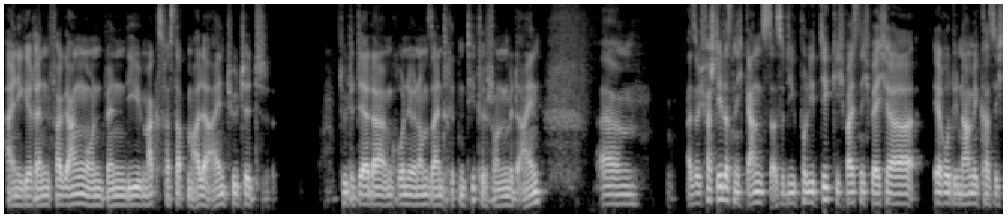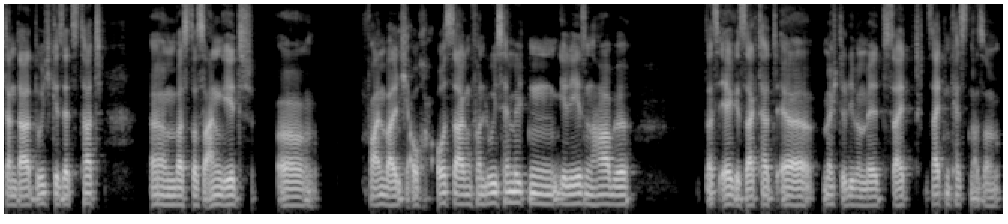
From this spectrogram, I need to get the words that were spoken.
einige Rennen vergangen und wenn die Max Verstappen alle eintütet, tütet der da im Grunde genommen seinen dritten Titel schon mit ein. Ähm, also ich verstehe das nicht ganz. Also die Politik, ich weiß nicht, welcher Aerodynamiker sich dann da durchgesetzt hat, ähm, was das angeht. Äh, vor allem, weil ich auch Aussagen von Lewis Hamilton gelesen habe, dass er gesagt hat, er möchte lieber mit Seit Seitenkästen, also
